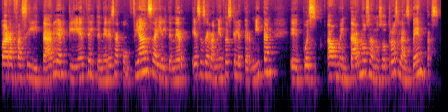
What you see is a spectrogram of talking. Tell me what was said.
para facilitarle al cliente el tener esa confianza y el tener esas herramientas que le permitan, eh, pues, aumentarnos a nosotros las ventas.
